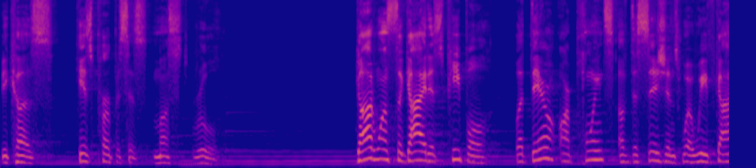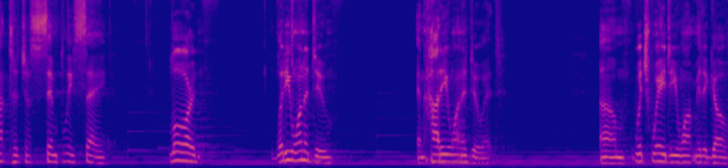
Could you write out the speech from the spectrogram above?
because his purposes must rule. God wants to guide his people, but there are points of decisions where we've got to just simply say, Lord, what do you want to do? And how do you want to do it? Um, which way do you want me to go?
